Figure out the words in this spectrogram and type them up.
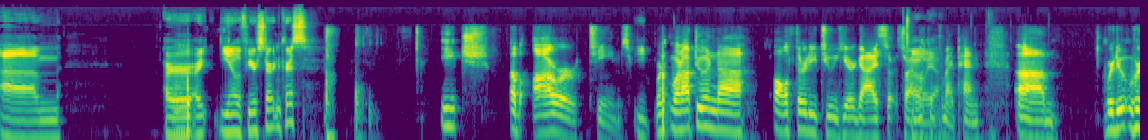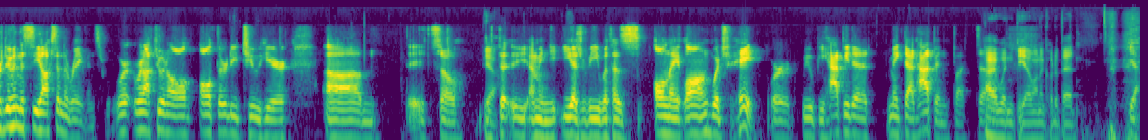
Um, are, are you know if you're starting, Chris? each of our teams. We're, we're not doing uh, all 32 here, guys. So, sorry, I'm Oh, looking yeah. for my pen. Um, we're doing we're doing the Seahawks and the Ravens. We're, we're not doing all all 32 here. Um, it- so Yeah. th- I mean, you guys would be with us all night long. Which hey, we're we would be happy to make that happen. But uh, I wouldn't be. I want to go to bed. yeah.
